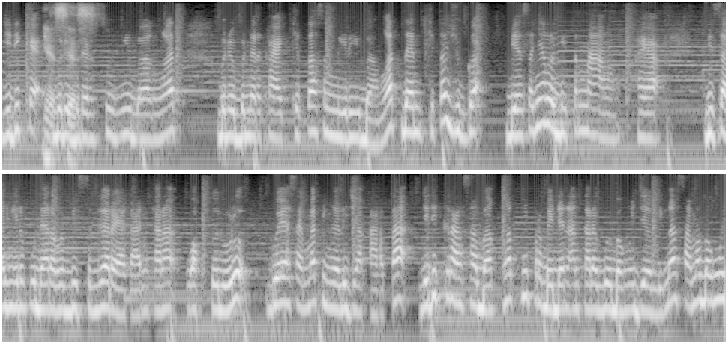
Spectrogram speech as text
Jadi kayak yes, bener-bener yes. sunyi banget, bener-bener kayak kita sendiri banget dan kita juga biasanya lebih tenang, kayak bisa ngirup udara lebih segar ya kan. Karena waktu dulu gue SMA tinggal di Jakarta, jadi kerasa banget nih perbedaan antara gue bangun jam 5 sama bangun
